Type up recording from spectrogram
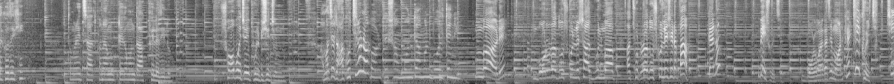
দেখো দেখি। তোমার এই চাঁদপানা মুখটা কেমন দাগ ফেলে দিল। সব হয়েছে ওই ফুলপিসির জন্য। আমার যা রাগ হচ্ছিল না? বড়দের সম্বন্ধে এমন বলতে নেই। বারে বড়রা দোষ করলে সাত ভুল মাপ আর ছোটরা দোষ করলে সেটা পাপ। কেন? বেশ হয়েছে। বড় মার কাছে মার খেয়ে ঠিক হয়েছে। ছি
